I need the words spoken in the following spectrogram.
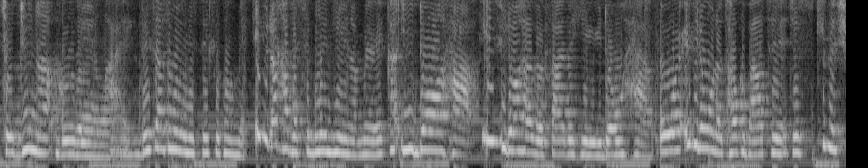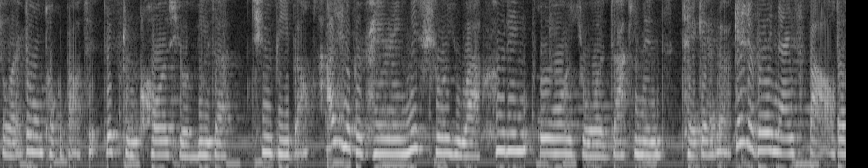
So do not go there and lie. These are some of the mistakes people make. If you don't have a sibling here in america you don't have. If you don't have a father here you don't have. Or if you don't want to talk about it just keep it short. Don't talk about it. This can cause your visa to be bounced. As you're preparing, make sure you are putting all your documents together. Get a very nice file, a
